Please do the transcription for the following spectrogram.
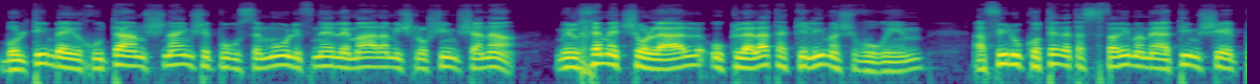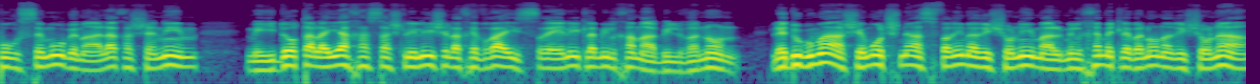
בולטים באיכותם שניים שפורסמו לפני למעלה משלושים שנה. מלחמת שולל וקללת הכלים השבורים, אפילו כותרת הספרים המעטים שפורסמו במהלך השנים, מעידות על היחס השלילי של החברה הישראלית למלחמה בלבנון. לדוגמה, שמות שני הספרים הראשונים על מלחמת לבנון הראשונה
